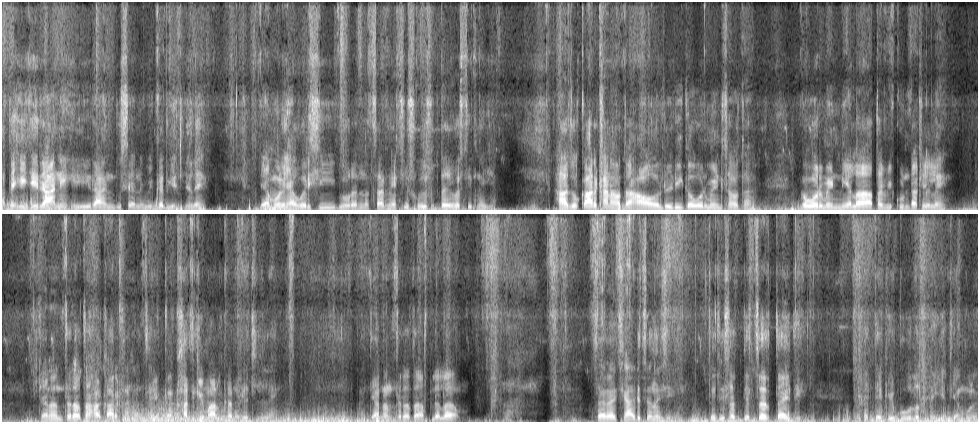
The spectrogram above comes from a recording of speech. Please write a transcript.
आता हे जे रान आहे हे रान दुसऱ्यानं विकत घेतलेलं आहे. त्यामुळे ह्या वर्षी ढोरांना चारण्याची सोयसुद्धा व्यवस्थित नाही आहे हा जो कारखाना होता हा ऑलरेडी गव्हर्मेंटचा होता. गव्हर्मेंटने याला आता विकून टाकलेला आहे. त्यानंतर आता हा कारखानाचा एका खाजगी मालकानं घेतलेला आहे. त्यानंतर आता आपल्याला चरायची अडचणच आहे. तरी सध्या चरता येते. सध्या काही बोलत नाही आहे त्यामुळं.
